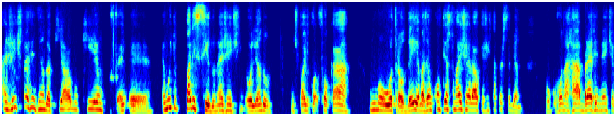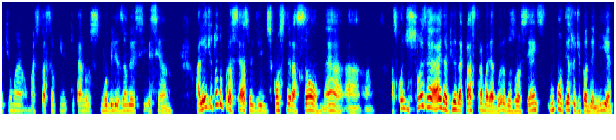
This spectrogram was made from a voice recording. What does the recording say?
a gente está vivendo aqui algo que é, é, é, é, muito parecido, né, gente? Olhando, a gente pode focar uma ou outra aldeia, mas é um contexto mais geral que a gente está percebendo. Vou, vou, narrar brevemente aqui uma, uma situação que está nos mobilizando esse, esse ano. Além de todo o processo de desconsideração, né, a, a, as condições reais da vida da classe trabalhadora, dos docentes, em contexto de pandemia,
